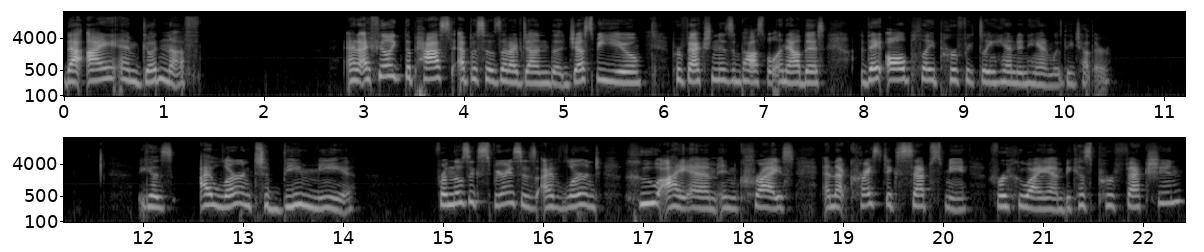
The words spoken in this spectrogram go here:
that I am good enough and I feel like the past episodes that I've done, the Just Be You, Perfection is Impossible, and now this, they all play perfectly hand in hand with each other. Because I learned to be me From those experiences, I've learned who I am in Christ and that Christ accepts me for who I am because perfection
